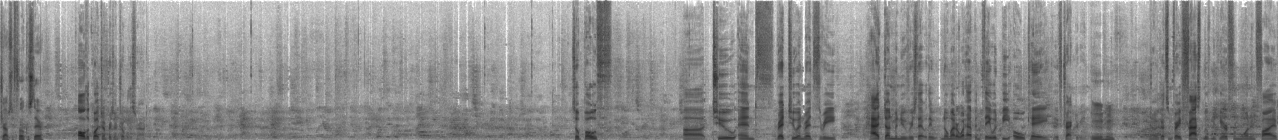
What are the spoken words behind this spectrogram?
Drops a focus there. all the quad jumpers are in trouble this round. So both uh, two and red two and red three had done maneuvers that they, no matter what happened, they would be okay if tractor beam. Mm-hmm. Now we've got some very fast movement here from one and five.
